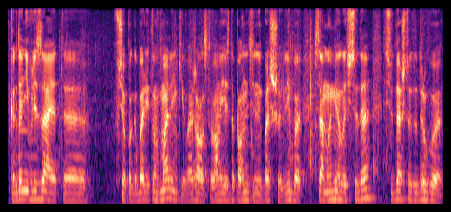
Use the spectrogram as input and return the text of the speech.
когда не влезает э, все по габаритам в маленький, пожалуйста, вам есть дополнительный большой, либо самую мелочь сюда, сюда что-то другое,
